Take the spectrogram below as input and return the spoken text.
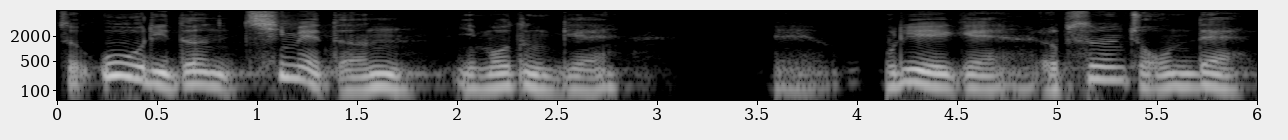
그래서 우울이든 치매든 이 모든 게 예, 우리에게 없으면 좋은데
